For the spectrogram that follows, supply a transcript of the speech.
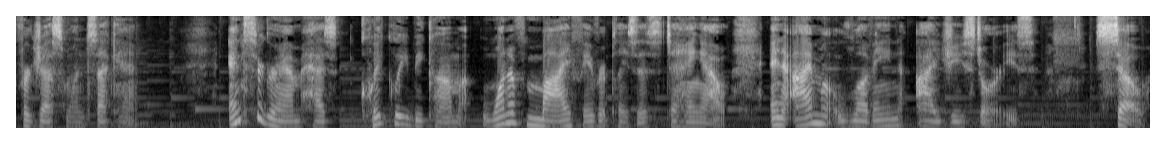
for just one second? Instagram has quickly become one of my favorite places to hang out, and I'm loving IG stories. So,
